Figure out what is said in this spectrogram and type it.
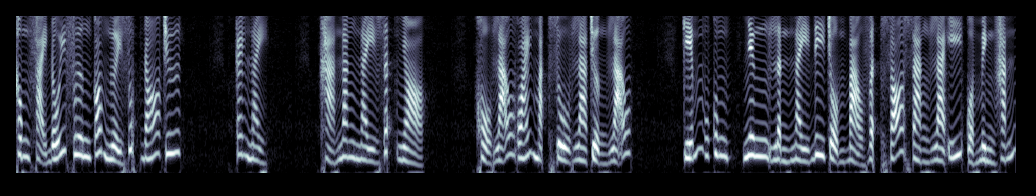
Không phải đối phương có người giúp đó chứ. Cái này. Khả năng này rất nhỏ. Khổ lão quái mặc dù là trưởng lão. Kiếm cung. Nhưng lần này đi trộm bảo vật rõ ràng là ý của mình hắn.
